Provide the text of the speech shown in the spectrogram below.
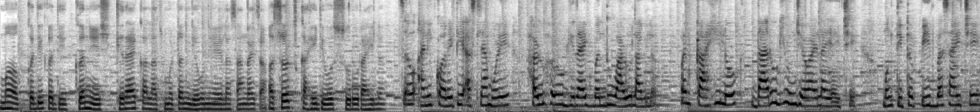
मग कधी कधी गणेश गिरायकालाच मटण घेऊन यायला सांगायचा. असंच काही दिवस सुरू राहिलं. चव आणि क्वालिटी असल्यामुळे हळूहळू गिराईक बंधू वाढू लागलं. पण काही लोक दारू घेऊन जेवायला यायचे. मग तिथं पीत बसायचे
